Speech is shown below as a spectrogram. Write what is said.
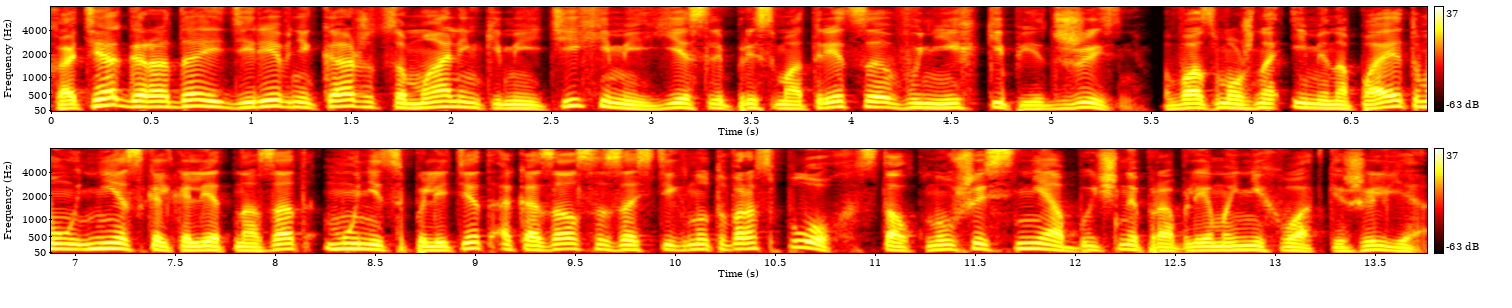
Хотя города и деревни кажутся маленькими и тихими, если присмотреться, в них кипит жизнь. Возможно, именно поэтому несколько лет назад муниципалитет оказался застигнут врасплох, столкнувшись с необычной проблемой нехватки жилья.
